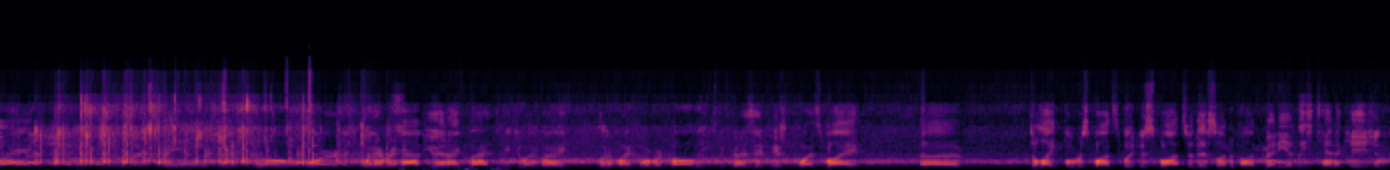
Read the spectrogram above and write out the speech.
flag. Rain or snow or whatever have you, and I'm glad to be joined by one of my former colleagues because it, it was my uh, delightful responsibility to sponsor this on, on many, at least 10 occasions,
